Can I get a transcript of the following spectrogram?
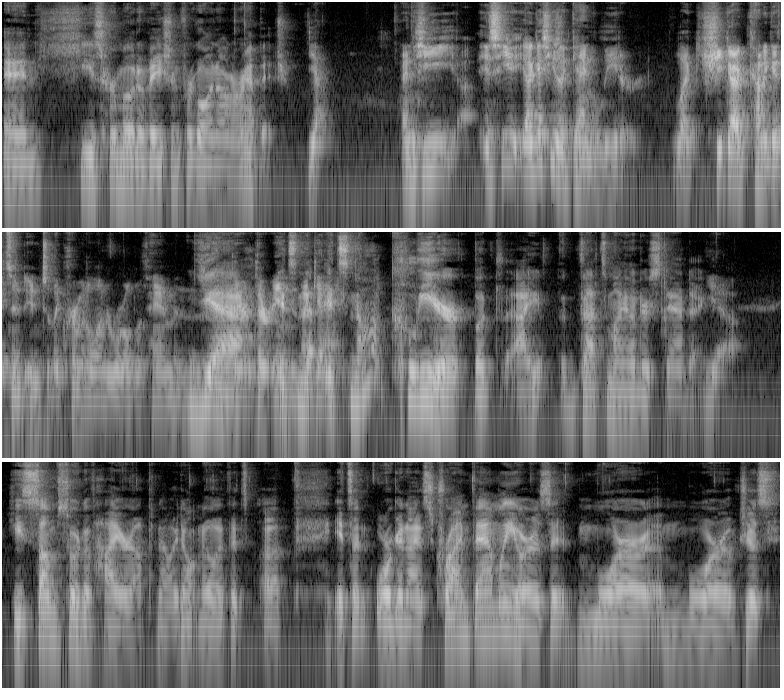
and he's her motivation for going on a rampage Yeah, and he is he. I guess he's a gang leader. Like she got kind of gets in, into the criminal underworld with him, and yeah they're, they're in it's not, gang. it's not clear but i that's my understanding Yeah, he's some sort of higher up now i don't know if it's a it's an organized crime family or is it more more of just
